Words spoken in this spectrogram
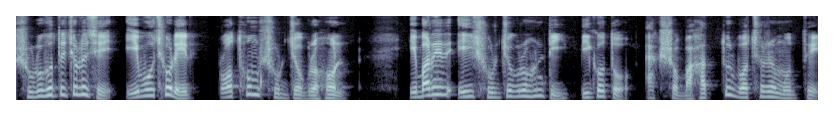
শুরু হতে চলেছে এবছরের প্রথম সূর্যগ্রহণ। এবারের এই সূর্যগ্রহণটি বিগত একশো বাহাত্তর বছরের মধ্যে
